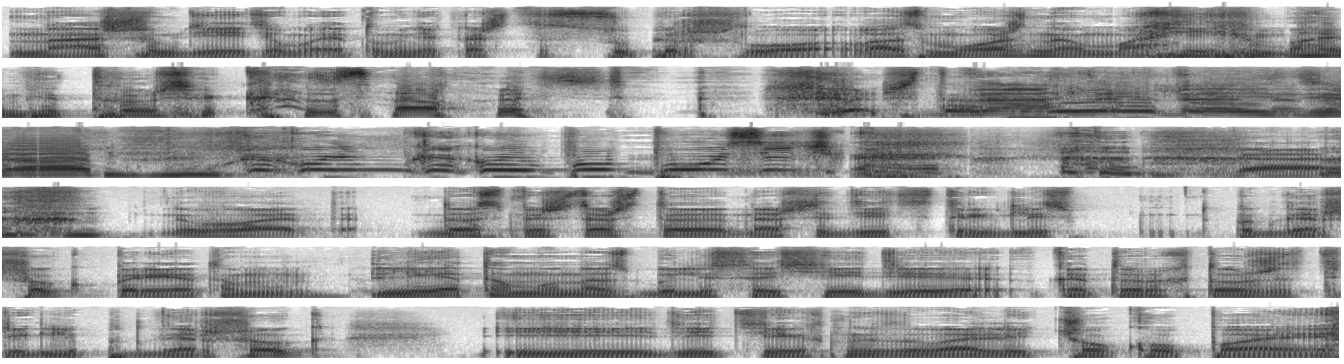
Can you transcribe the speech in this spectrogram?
нашим детям это, мне кажется, супер шло. Возможно, моей маме тоже казалось, что Да, да, да, идет. Какой, какой пупусечка! Да, вот. Но смешно, что наши дети стриглись под горшок, при этом летом у нас были соседи, которых тоже стригли под горшок, и дети их называли чокопаи.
